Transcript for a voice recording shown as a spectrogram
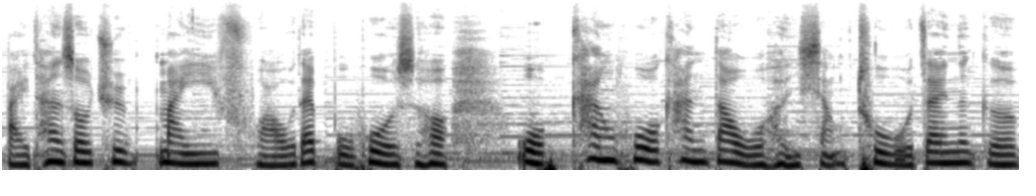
摆摊的时候去卖衣服啊，我在补货的时候，我看货看到我很想吐。我在那个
